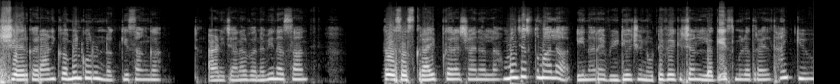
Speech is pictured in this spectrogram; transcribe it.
शेअर करा आणि कमेंट करून नक्की सांगा. आणि चॅनलवर नवीन असाल तर सबस्क्राईब करा चॅनलला म्हणजेच तुम्हाला येणाऱ्या व्हिडिओची नोटिफिकेशन लगेच मिळत राहील. थँक्यू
